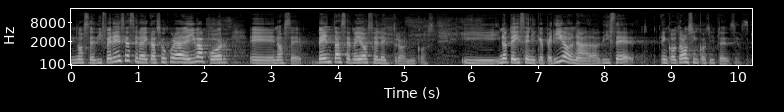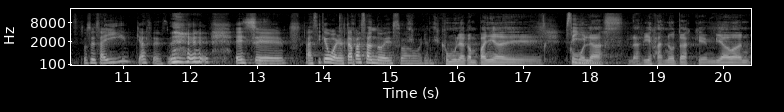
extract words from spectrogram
no sé, diferencias en la declaración jurada de IVA por, no sé, ventas en medios electrónicos. Y no te dice ni qué periodo, nada, dice encontramos inconsistencias. Entonces ahí, ¿qué haces? este, Así que bueno, está pasando eso ahora. Es como una campaña de como las, las viejas notas que enviaban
